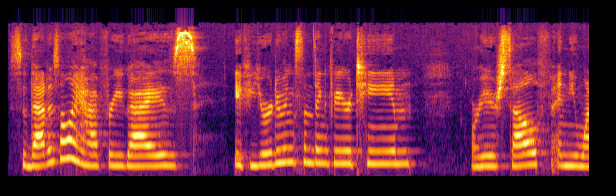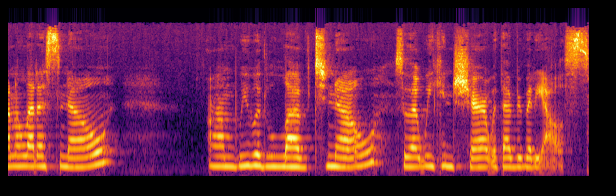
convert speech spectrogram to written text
So, that is all I have for you guys. If you're doing something for your team or yourself and you want to let us know, um, we would love to know so that we can share it with everybody else.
